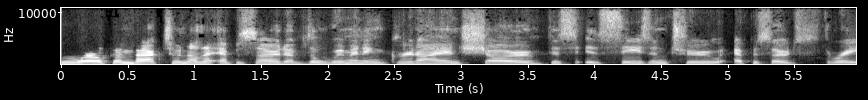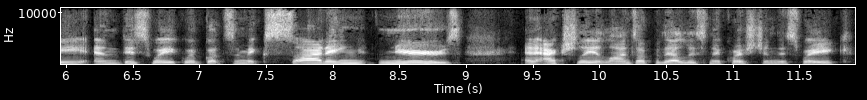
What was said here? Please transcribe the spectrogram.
Welcome back to another episode of the Women in Gridiron Show. This is season two, episode three, and this week we've got some exciting news. And actually, it lines up with our listener question this week.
